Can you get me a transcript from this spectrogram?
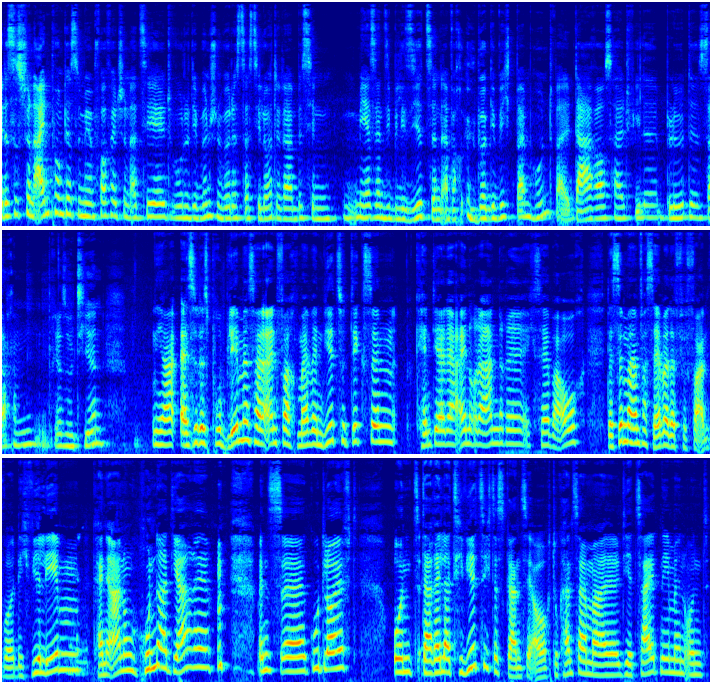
Ja, das ist schon ein Punkt, hast du mir im Vorfeld schon erzählt, wo du dir wünschen würdest, dass die Leute da ein bisschen mehr sensibilisiert sind, einfach Übergewicht beim Hund, weil daraus halt viele blöde Sachen resultieren. Ja, also das Problem ist halt einfach, mal wenn wir zu dick sind, kennt ja der ein oder andere, ich selber auch, da sind wir einfach selber dafür verantwortlich. Wir leben, keine Ahnung, 100 Jahre, wenn es äh, gut läuft. Und da relativiert sich das Ganze auch. Du kannst da mal dir Zeit nehmen und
